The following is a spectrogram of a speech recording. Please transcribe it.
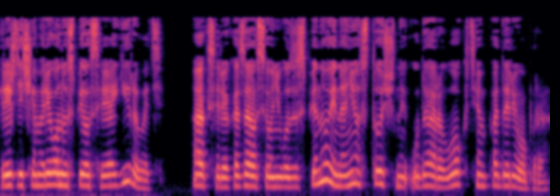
Прежде чем Орион успел среагировать, Аксель оказался у него за спиной и нанес точный удар локтем под ребра.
